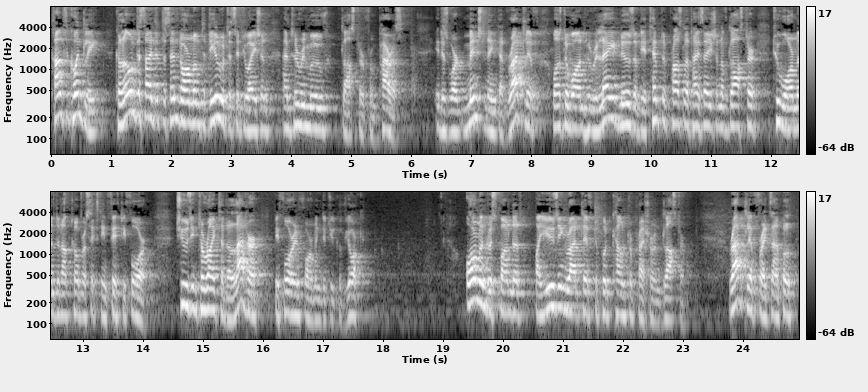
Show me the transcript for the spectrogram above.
Consequently, Cologne decided to send Ormond to deal with the situation and to remove Gloucester from Paris. It is worth mentioning that Radcliffe was the one who relayed news of the attempted proselytisation of Gloucester to Ormond in October 1654, choosing to write to the latter before informing the Duke of York. Ormond responded by using Radcliffe to put counter pressure on Gloucester. Radcliffe, for example,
